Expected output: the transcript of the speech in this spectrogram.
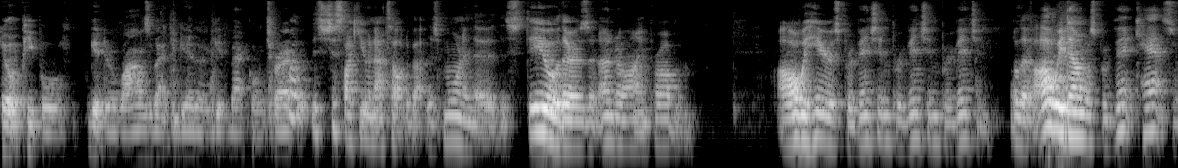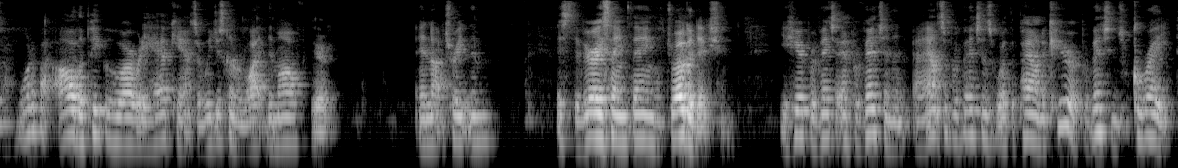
help people get their lives back together and get back on track. Well, it's just like you and I talked about this morning, though. The still there's an underlying problem. All we hear is prevention, prevention, prevention. Well, if all we done was prevent cancer, what about all the people who already have cancer? we just going to write them off? Yeah. And not treat them? It's the very same thing with drug addiction. You hear prevention and prevention, and an ounce of prevention is worth a pound of cure. Prevention's great.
